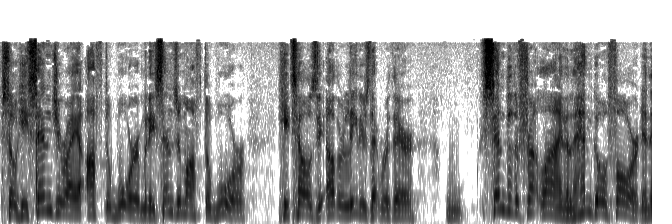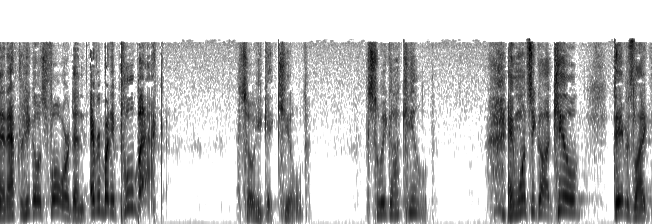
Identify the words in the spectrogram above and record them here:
So he sends Uriah off to war, and when he sends him off to war, he tells the other leaders that were there, send to the front line and let him go forward. And then after he goes forward, then everybody pull back. So he get killed. So he got killed. And once he got killed, David's like,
